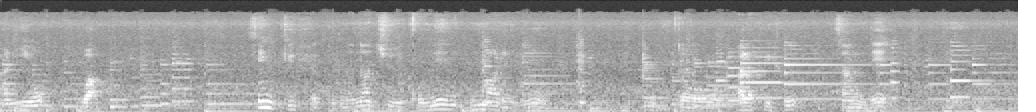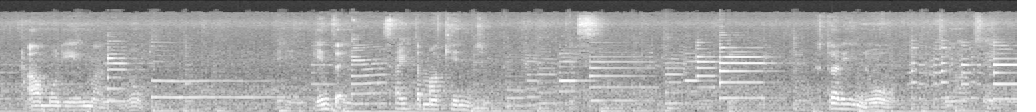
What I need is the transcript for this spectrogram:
マリオは1975年生まれの、えっと、アラフィフさんで、えー、青森生まれの、えー、現在埼玉県人です。2人の中学生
